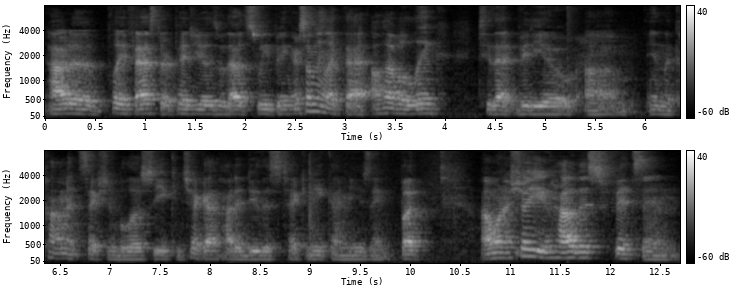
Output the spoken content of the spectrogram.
how to play fast arpeggios without sweeping or something like that. I'll have a link to that video um, in the comment section below so you can check out how to do this technique I'm using. But I want to show you how this fits in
